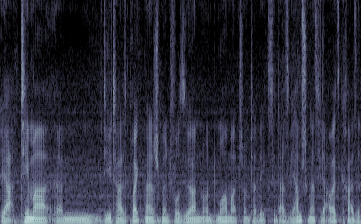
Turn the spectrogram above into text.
ja, Thema ähm, digitales Projektmanagement, wo Sören und Mohammed schon unterwegs sind. Also wir haben schon ganz viele Arbeitskreise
